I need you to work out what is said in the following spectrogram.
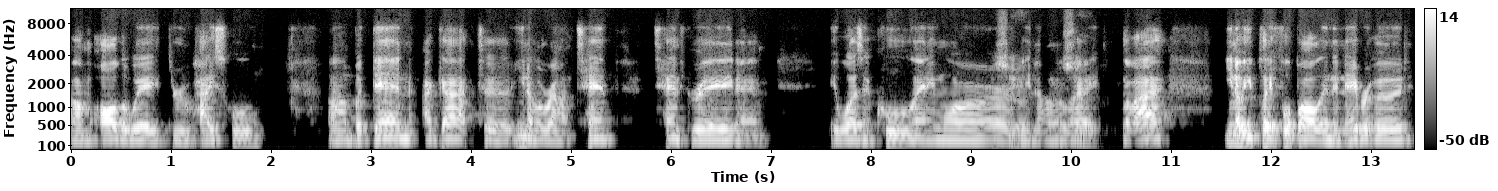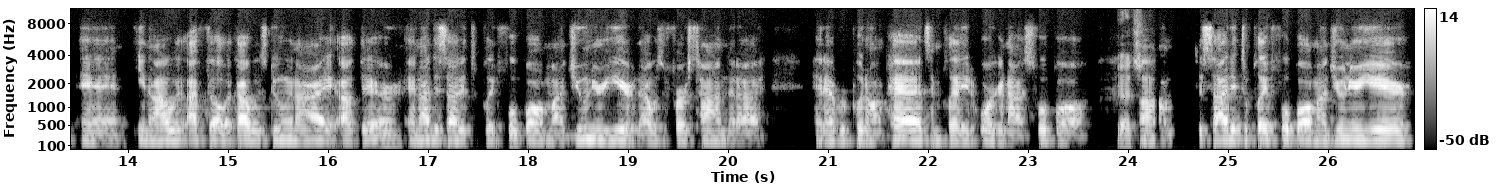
um, all the way through high school. Um, but then I got to, you know, around 10th, 10th grade and it wasn't cool anymore. Sure, you know, like, so I, you know, you play football in the neighborhood and, you know, I, w- I felt like I was doing all right out there. And I decided to play football my junior year. That was the first time that I had ever put on pads and played organized football. Gotcha. Um, decided to play football my junior year.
